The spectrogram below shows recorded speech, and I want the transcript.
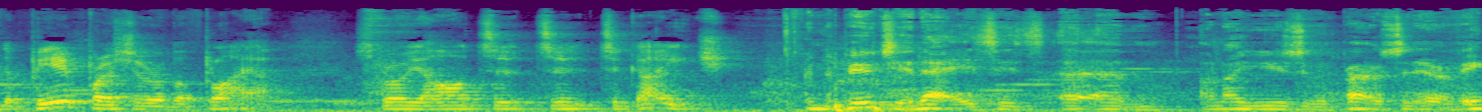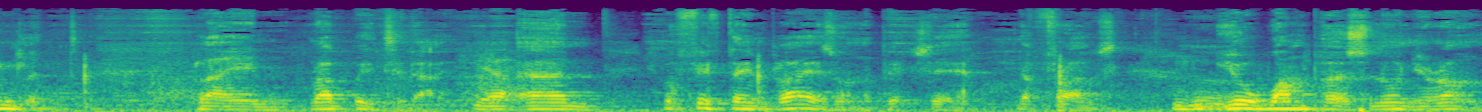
the peer pressure of a player is very hard to, to, to gauge. And the beauty of that is, is um, I know you use the comparison here of England playing rugby today. Yeah. Um, you've got 15 players on the pitch there that froze. You're one person on your own.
